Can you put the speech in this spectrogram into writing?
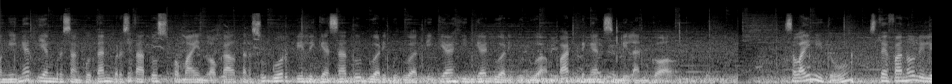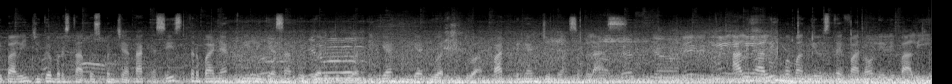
mengingat yang bersangkutan berstatus pemain lokal tersubur di Liga 1 2023 hingga 2024 dengan 9 gol. Selain itu, Stefano Lillipali juga berstatus pencetak assist terbanyak di Liga 1 2023 hingga 2024 dengan jumlah 11. Alih-alih memanggil Stefano Lillipali,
